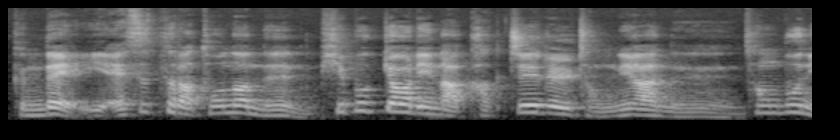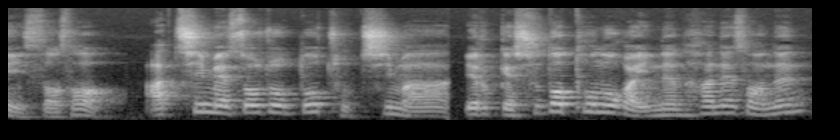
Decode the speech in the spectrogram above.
근데 이 에스트라 토너는 피부결이나 각질을 정리하는 성분이 있어서 아침에 써줘도 좋지만 이렇게 수더 토너가 있는 한에서는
